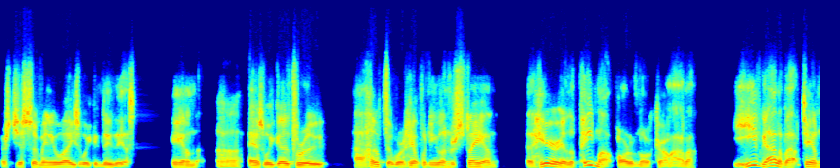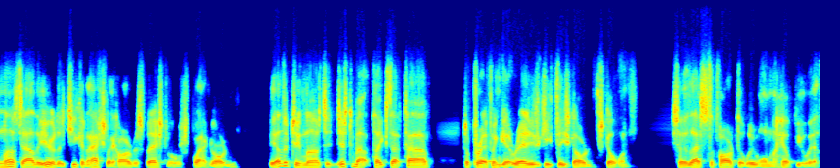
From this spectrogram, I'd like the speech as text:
There's just so many ways we can do this. And uh, as we go through, I hope that we're helping you understand that here in the Piedmont part of North Carolina, you've got about 10 months out of the year that you can actually harvest vegetables, plant garden. The other two months, it just about takes that time to prep and get ready to keep these gardens going. So that's the part that we want to help you with.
